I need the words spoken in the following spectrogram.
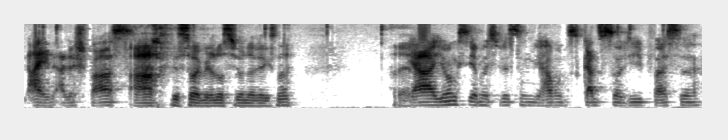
Nein, alles Spaß. Ach, bist du heute wieder lustig unterwegs, ne? Ja, Jungs, ihr müsst wissen, wir haben uns ganz so lieb, weißt du.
